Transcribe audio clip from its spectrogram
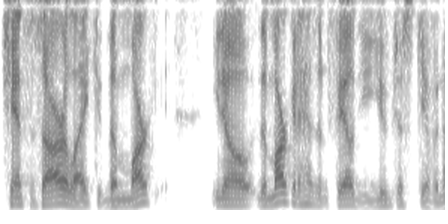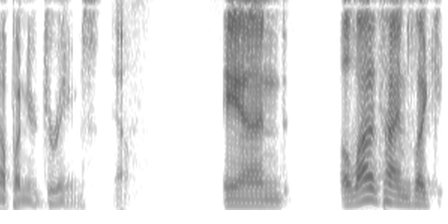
chances are like the market you know the market hasn't failed you you've just given up on your dreams Yeah. and a lot of times like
